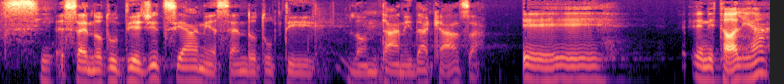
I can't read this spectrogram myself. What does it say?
Sì. essendo tutti egiziani, essendo tutti lontani da casa, E in Italia?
